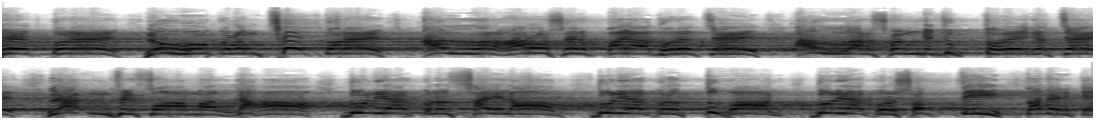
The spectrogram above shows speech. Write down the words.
ভেদ করে কলম ছেদ করে পায়া ধরেছে সঙ্গে যুক্ত হয়ে গেছে। দুনিয়ার দুনিয়ার দুনিয়ার কোন শক্তি তাদেরকে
